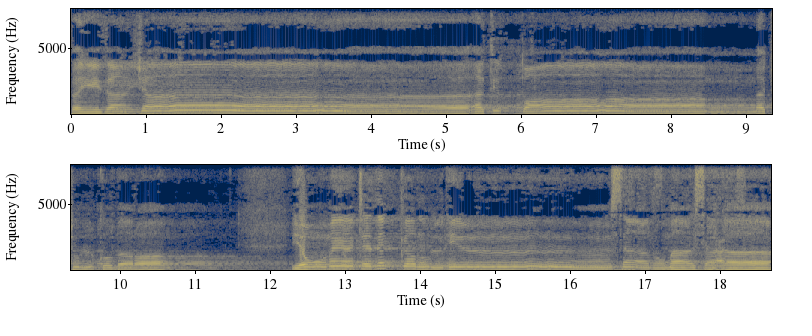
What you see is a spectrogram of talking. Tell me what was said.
فإذا جاءت الطامة الكبرى يوم يتذكر الإنسان ما سعى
